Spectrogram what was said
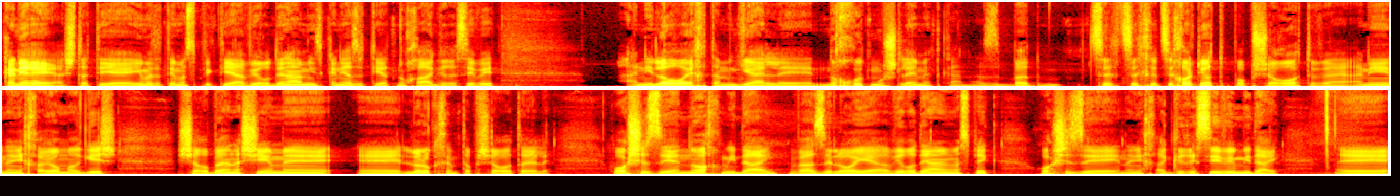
כנראה, שאתה תהיה, אם אתה תהיה מספיק תהיה אווירודינמית, כנראה זו תהיה תנוחה אגרסיבית. אני לא רואה איך אתה מגיע לנוחות מושלמת כאן. אז ב... צריך, צריך, צריכות להיות פה פשרות, ואני נניח היום מרגיש שהרבה אנשים אה, אה, לא לוקחים את הפשרות האלה. או שזה יהיה נוח מדי, ואז זה לא יהיה אווירודינמי מספיק, או שזה נניח אגרסיבי מדי. אה,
